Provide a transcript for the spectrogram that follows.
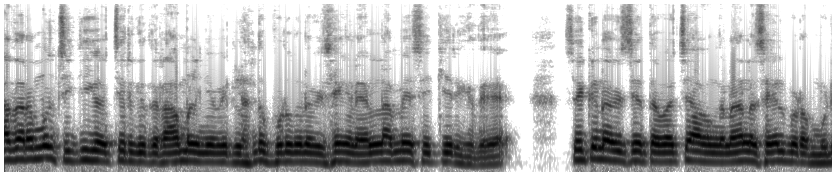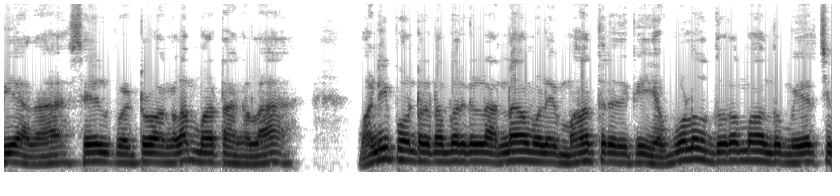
ஆதாரமும் சிக்கி வச்சிருக்குது. ராமலிங்க வீட்டிலேருந்து பிடுங்கின விஷயங்கள் எல்லாமே சிக்கியிருக்குது சிக்கின விஷயத்தை வச்சு அவங்களால செயல்பட முடியாதா? செயல்பட்டுருவாங்களா மாட்டாங்களா? மணி போன்ற நபர்கள் அண்ணாமலை மாற்றுறதுக்கு எவ்வளோ தூரமாக வந்து முயற்சி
